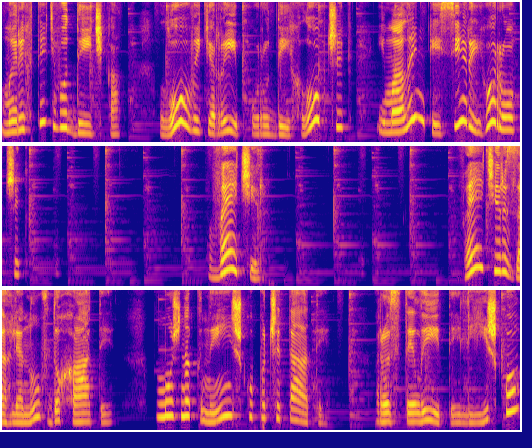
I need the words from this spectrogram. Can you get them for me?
мерехтить водичка, ловить рибку рудий хлопчик і маленький сірий горобчик. Вечір. Вечір заглянув до хати. Можна книжку почитати, розстелити ліжко,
